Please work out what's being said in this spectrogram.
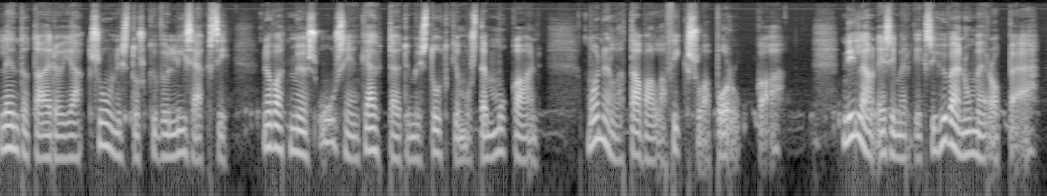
Lentotaidon ja suunnistuskyvyn lisäksi ne ovat myös uusien käyttäytymistutkimusten mukaan monella tavalla fiksua porukkaa. Niillä on esimerkiksi hyvä numeropää –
